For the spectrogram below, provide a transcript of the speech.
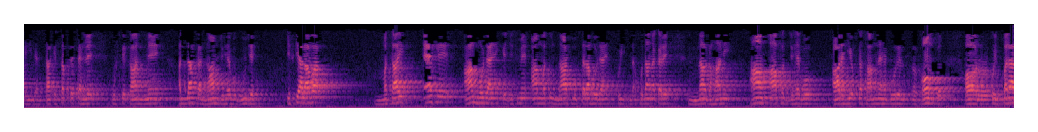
کہی جائے، تاکہ سب سے پہلے اس کے کان میں اللہ کا نام جو ہے وہ گونجے۔ اس کے علاوہ مسائل ایسے عام ہو جائیں کہ جس میں عام مت الناس مبتلا ہو جائیں، کوئی خدا نہ کرے، نہ کہانی عام آفت جو ہے وہ آ رہی ہے، اس کا سامنا ہے پورے قوم کو۔ اور کوئی بلا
